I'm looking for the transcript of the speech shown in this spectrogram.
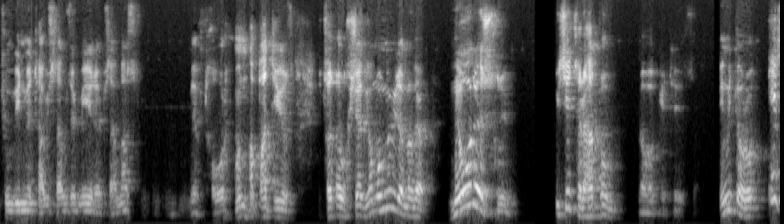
თუ ვინმე თავის თავზე მიიღებს ამას მე ვთხოვ რომ აპატიოს ცოტა უხეშად გამომივიდა მაგრამ მეორე მხრივ ისიც რატო გავაკეთე ეს? იმიტომ რომ ეს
